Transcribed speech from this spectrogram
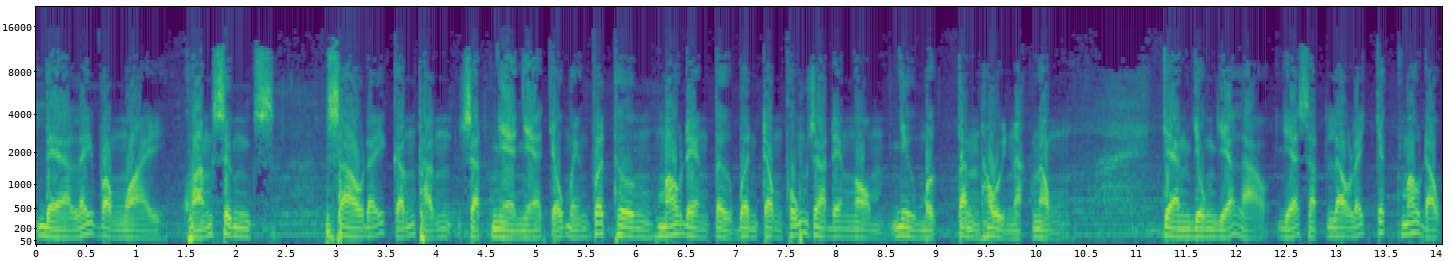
Đè lấy vòng ngoài, khoảng sưng sau đấy cẩn thận sạch nhẹ nhẹ chỗ miệng vết thương, máu đen từ bên trong phúng ra đen ngòm như mực tanh hôi nặc nồng. Chàng dùng dẻ lạo, dẻ sạch lau lấy chất máu độc.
